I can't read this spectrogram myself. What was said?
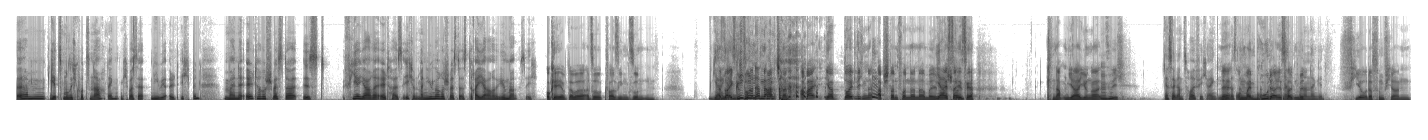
Ähm, jetzt muss ich kurz nachdenken. Ich weiß ja nie, wie alt ich bin. Meine ältere Schwester ist vier Jahre älter als ich und meine jüngere Schwester ist drei Jahre jünger als ich. Okay, ihr habt aber also quasi einen gesunden Ja, also einen so, gesunden man- Abstand, aber ihr habt deutlichen Abstand voneinander. Meine Ja, Schwester schon. ist ja knapp ein Jahr jünger als Mhm. ich. Das ist ja ganz häufig eigentlich. Ne? dass Und das- mein Bruder das ist halt mit- Geht. Vier oder fünf Jahren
